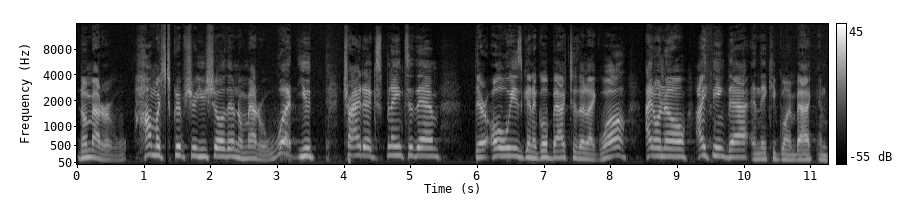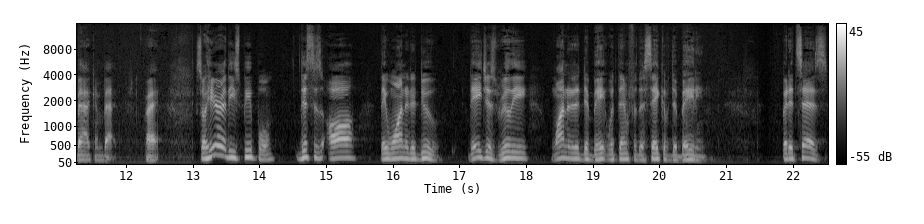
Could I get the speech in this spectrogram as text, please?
no matter how much scripture you show them, no matter what you try to explain to them, they're always going to go back to they're like, well, I don't know, I think that, and they keep going back and back and back, right? So here are these people. This is all they wanted to do. They just really wanted to debate with them for the sake of debating. But it says,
